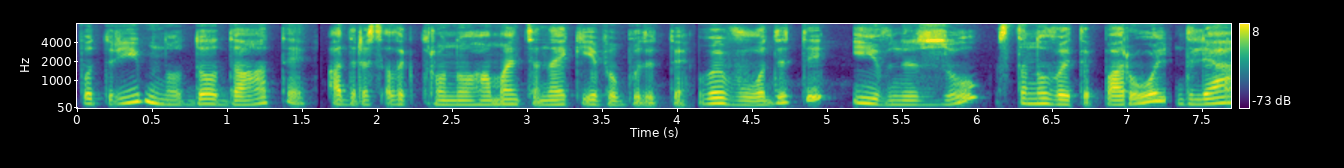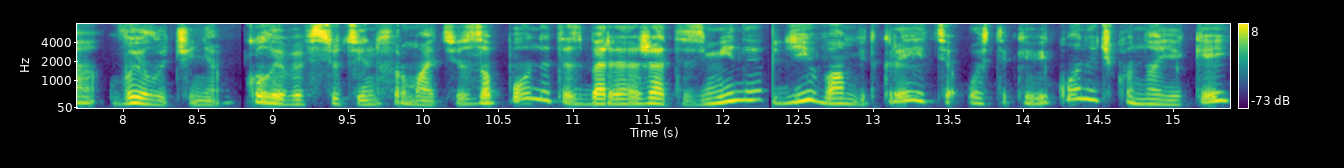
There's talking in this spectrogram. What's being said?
потрібно додати адрес електронного гаманця, на який ви будете виводити, і внизу встановити пароль для вилучення. Коли ви всю цю інформацію заповните, збережете зміни, тоді вам відкриється ось таке віконечко, на яке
